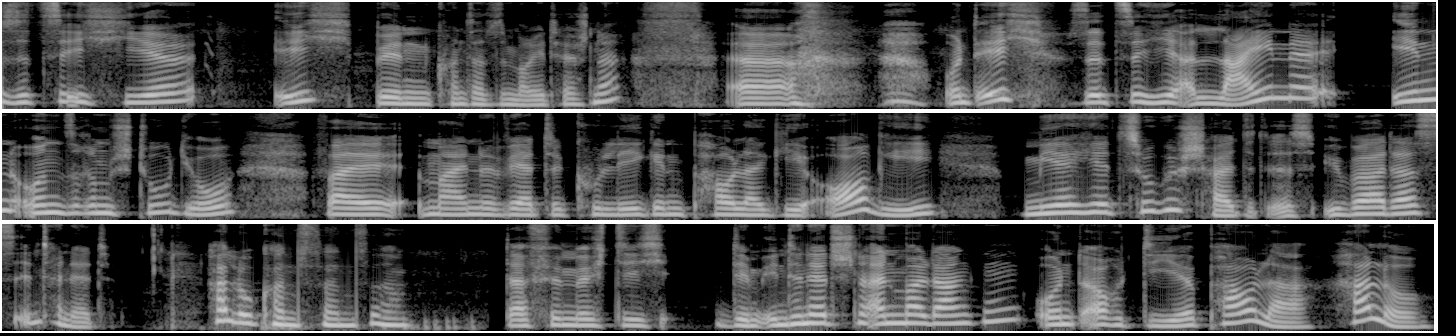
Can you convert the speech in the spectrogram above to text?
sitze ich hier. Ich bin Konstanze Marie Teschner äh, und ich sitze hier alleine in unserem Studio, weil meine werte Kollegin Paula Georgi mir hier zugeschaltet ist über das Internet. Hallo Konstanze. Dafür möchte ich dem Internet schon einmal danken und auch dir, Paula. Hallo.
